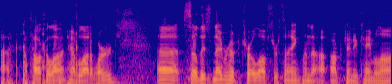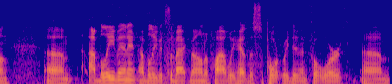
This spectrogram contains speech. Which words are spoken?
I, I talk a lot and have a lot of words. Uh, so this neighborhood patrol officer thing, when the opportunity came along, um, I believe in it. I believe it's the backbone of why we have the support we do in Fort Worth. Um,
